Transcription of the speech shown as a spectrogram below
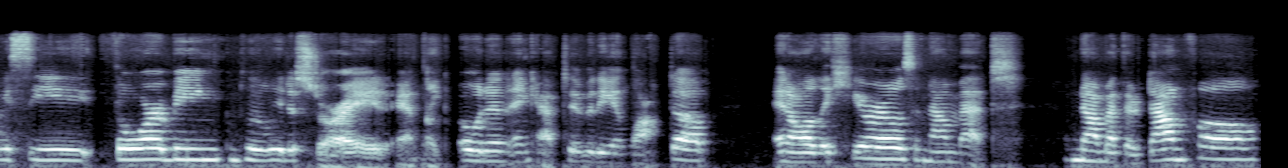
we see Thor being completely destroyed and like Odin in captivity and locked up and all the heroes have now met now met their downfall.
